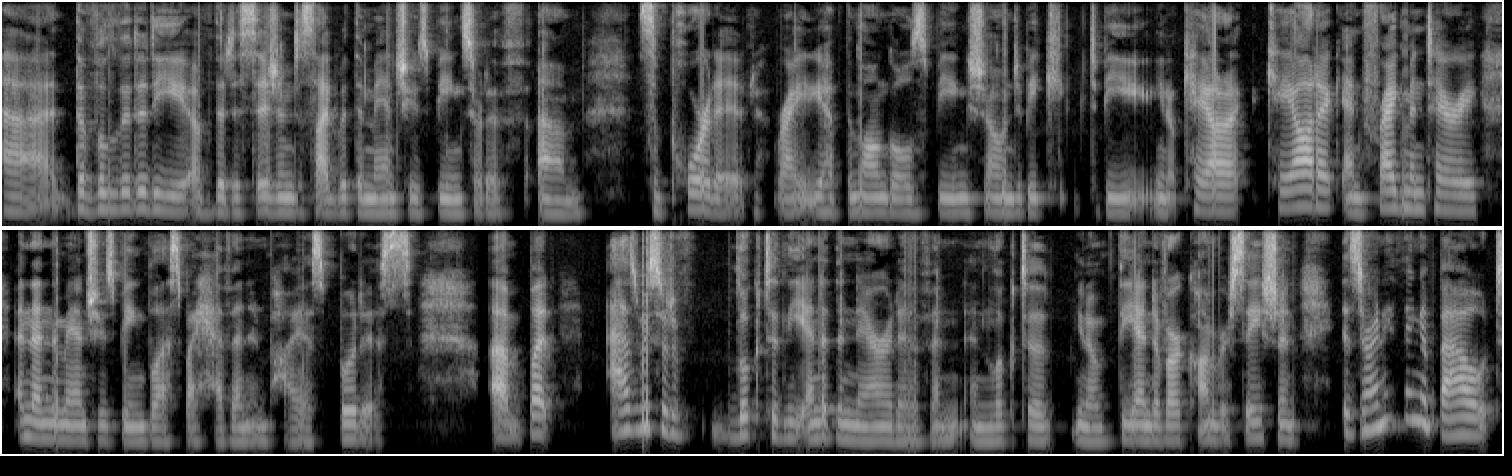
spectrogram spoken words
uh, the validity of the decision to side with the Manchus being sort of um, supported, right? You have the Mongols being shown to be to be you know chaotic, chaotic and fragmentary, and then the Manchus being blessed by heaven and pious Buddhists. Um, but as we sort of look to the end of the narrative and, and look to you know the end of our conversation is there anything about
